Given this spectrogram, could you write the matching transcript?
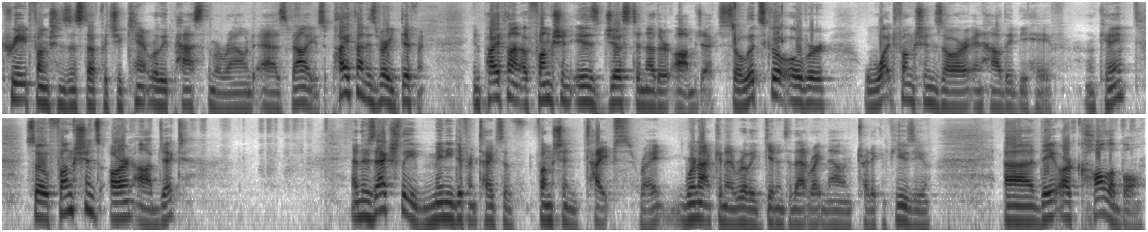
create functions and stuff, but you can't really pass them around as values. Python is very different. In Python, a function is just another object. So let's go over what functions are and how they behave. Okay, so functions are an object. And there's actually many different types of function types, right? We're not going to really get into that right now and try to confuse you. Uh, they are callable.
